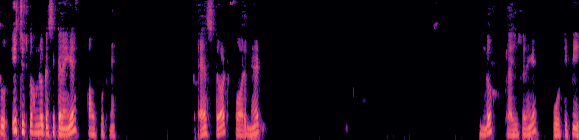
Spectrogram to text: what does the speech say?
तो इस चीज़ को हम लोग कैसे करेंगे? आउटपुट में। एस डॉट फॉर्मेट हम लोग क्या यूज़ करेंगे? ओ ओटीपी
